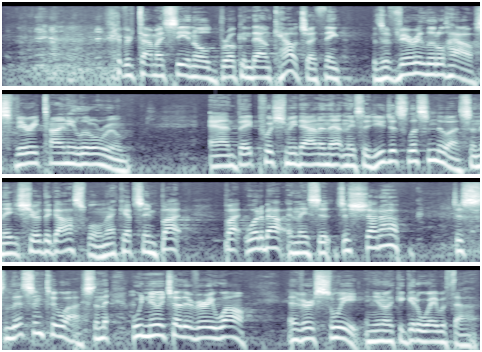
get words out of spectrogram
Every time I see an old broken down couch, I think, it's a very little house, very tiny little room. And they pushed me down in that and they said, You just listen to us. And they shared the gospel. And I kept saying, But, but, what about? And they said, Just shut up. Just listen to us. And they, we knew each other very well and very sweet. And, you know, they could get away with that.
